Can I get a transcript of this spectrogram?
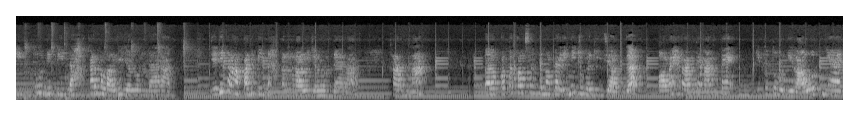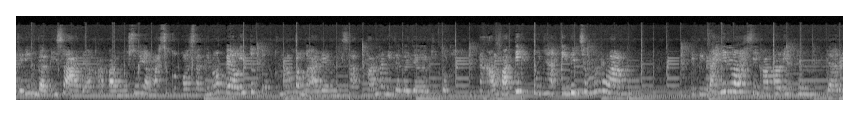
itu dipindahkan melalui jalur darat. Jadi kenapa dipindahkan melalui jalur darat? Karena e, kota Konstantinopel ini juga dijaga oleh rantai-rantai itu tuh di lautnya. Jadi nggak bisa ada kapal musuh yang masuk ke Konstantinopel. Itu tuh kenapa nggak ada yang bisa? Karena dijaga-jaga gitu. Nah Al Fatih punya ide cemerlang. Dipindahinlah si kapal itu dari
